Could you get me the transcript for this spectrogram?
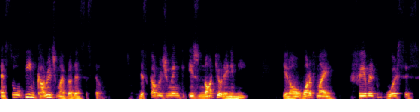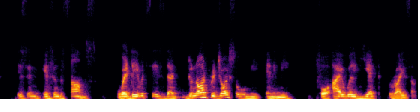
And so be encouraged, my brother and sister. Discouragement is not your enemy. You know, one of my favorite verses is in, is in the Psalms where David says that, Do not rejoice over me, enemy, for I will yet rise up.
